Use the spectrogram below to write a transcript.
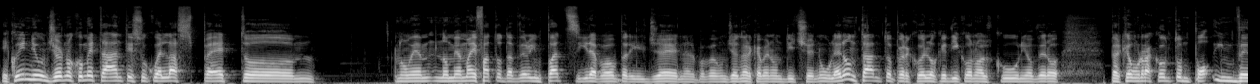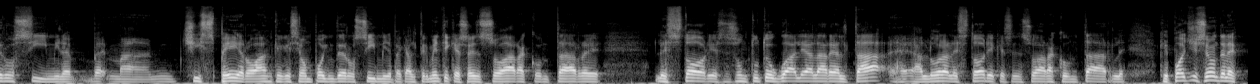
E quindi un giorno come tanti su quell'aspetto non mi, non mi, ha mai fatto davvero impazzire proprio per il genere, proprio un genere che a me non dice nulla, e non tanto per quello che dicono alcuni, ovvero perché è un racconto un po' inverosimile, beh, ma ci spero anche che sia un po' inverosimile, perché altrimenti che senso ha raccontare le storie, se sono tutte uguali alla realtà, eh, allora le storie che senso ha raccontarle? Che poi ci siano delle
